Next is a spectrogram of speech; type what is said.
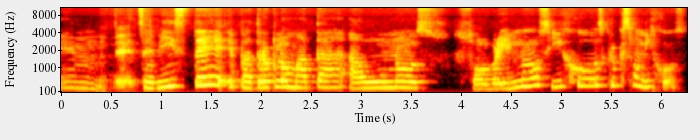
eh, se viste, Patroclo mata a unos sobrinos, hijos, creo que son hijos,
